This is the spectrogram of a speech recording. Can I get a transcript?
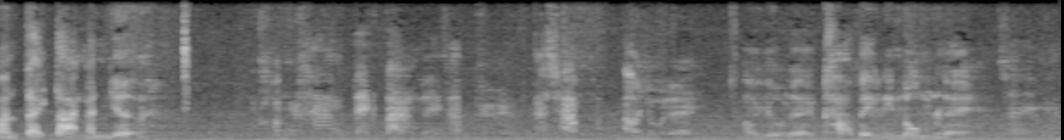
มันแตกต่างกันเยอะไหมค่อนข้างแตกต่างเลยครับ คือกระชับเอาอยู่เลย เอาอยู่เลย ขาเบรกนี่นุ่มเลย ใช่ครับ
